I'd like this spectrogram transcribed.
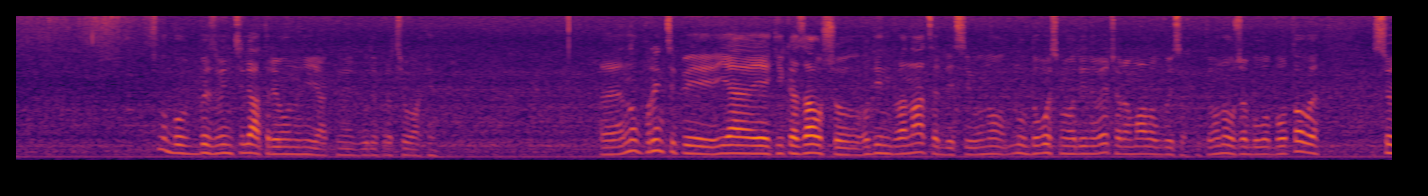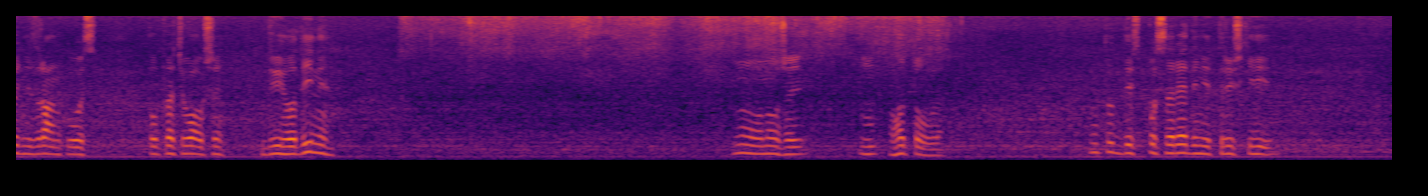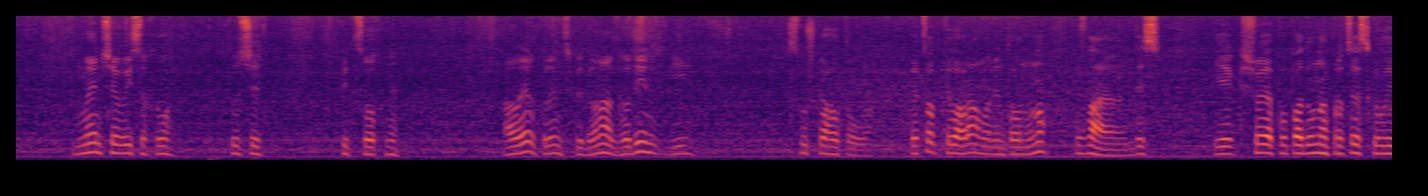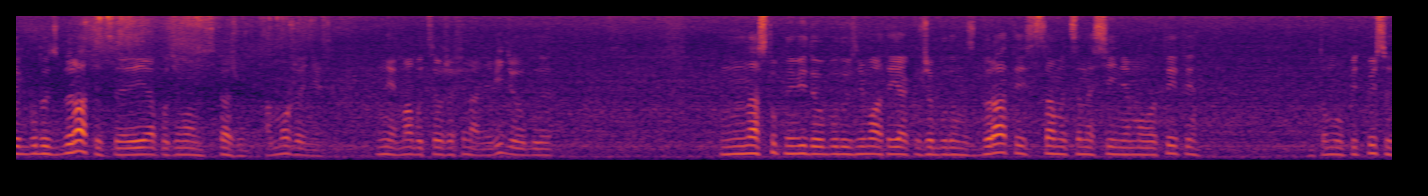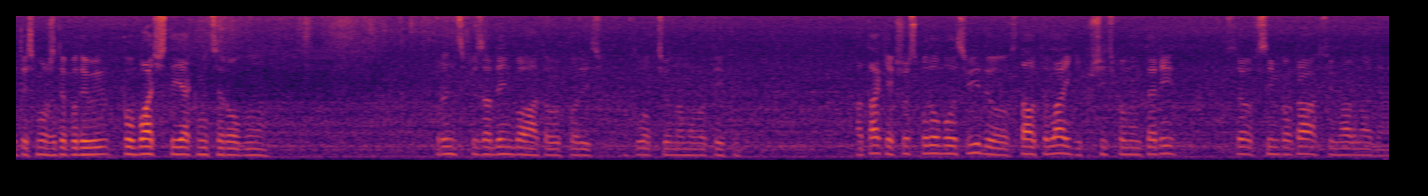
ну, бо без вентиляторів воно ніяк не буде працювати. Е, Ну, в принципі, я як і казав, що годин 12 десь і воно ну, до 8 години вечора мало б висохнути. Воно вже було б готове. Сьогодні зранку ось попрацювавши 2 години. Ну, воно вже готове. Ну, тут десь посередині трішки менше висохло, тут ще підсохне. Але в принципі 12 годин і сушка готова. 500 кг орієнтовно. Ну, не знаю, десь якщо я попаду на процес, коли будуть збирати це, я потім вам скажу. А може ні. Ні, мабуть, це вже фінальне відео буде. Наступне відео буду знімати, як вже будемо збирати саме це насіння молотити. Тому підписуйтесь, можете побачити, як ми це робимо. В принципі, за день багато виходить хлопців намолотити. А так, якщо сподобалось відео, ставте лайки, пишіть коментарі. Все, всім пока, всім гарного дня.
